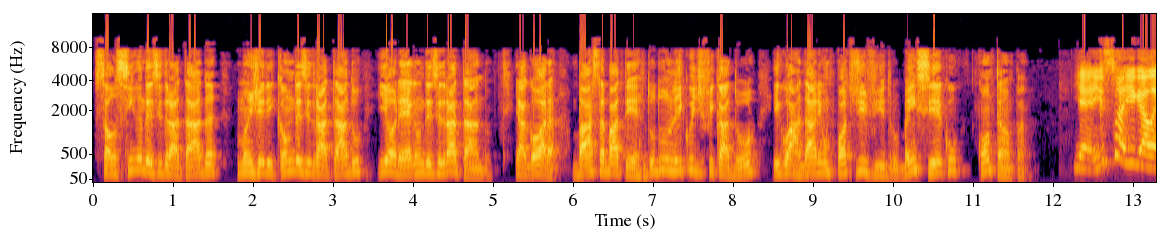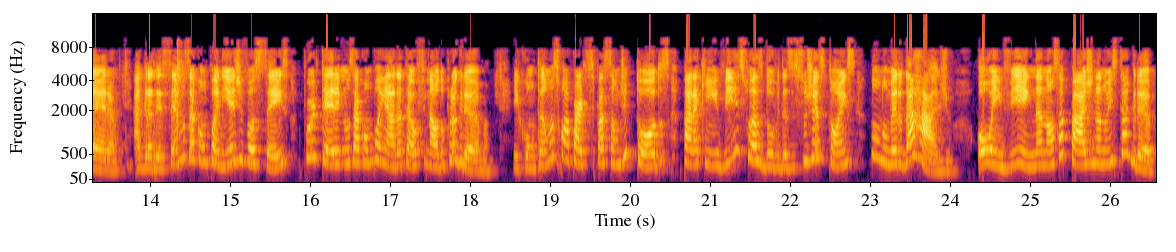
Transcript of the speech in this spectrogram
salsinha desidratada, manjericão desidratado e orégano desidratado. E agora, basta bater tudo no liquidificador e guardar em um pote de vidro bem seco com tampa. E é isso aí, galera. Agradecemos a companhia de vocês por terem nos acompanhado até o final do programa. E contamos com a participação de todos para que enviem suas dúvidas e sugestões no número da rádio. Ou enviem na nossa página no Instagram,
